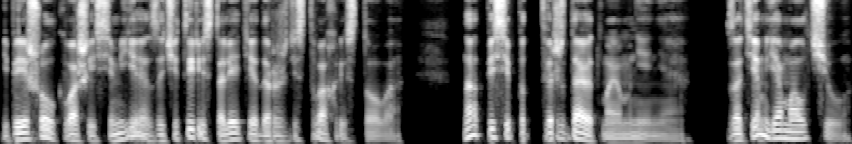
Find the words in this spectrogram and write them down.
и перешел к вашей семье за четыре столетия до Рождества Христова. Надписи подтверждают мое мнение. Затем я молчу.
